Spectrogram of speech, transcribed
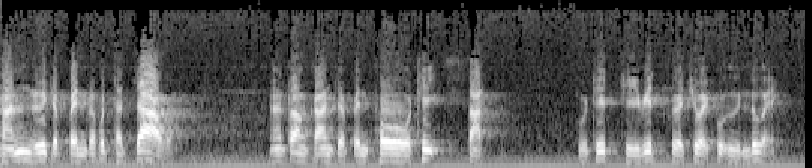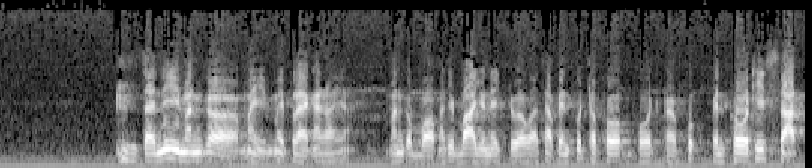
หันต์หรือจะเป็นพระพุทธเจ้า ต้องการจะเป็นโพธิสัตว์อุทิศชีวิตเพื่อช่วยผู้อื่นด้วย แต่นี่มันก็ไม่ไม่แปลกอะไรมันก็บอกอธิบายอยู่ในตัวว่า ถ้าเป็นพุทธโพโพเป็นโพธิสัตว์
